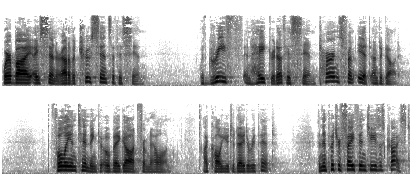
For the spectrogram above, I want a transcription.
whereby a sinner, out of a true sense of his sin, with grief and hatred of his sin, turns from it unto God, fully intending to obey God from now on. I call you today to repent. And then put your faith in Jesus Christ.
